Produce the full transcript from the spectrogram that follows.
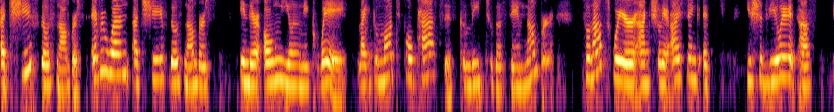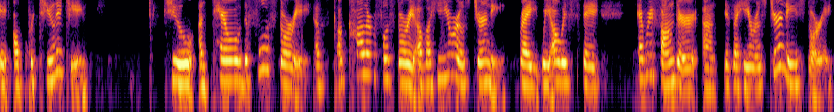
achieve those numbers? Everyone achieve those numbers in their own unique way, like multiple passes could lead to the same number. So that's where actually I think it's you should view it as an opportunity to uh, tell the full story of a colorful story of a hero's journey, right? We always say every founder um, is a hero's journey story.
